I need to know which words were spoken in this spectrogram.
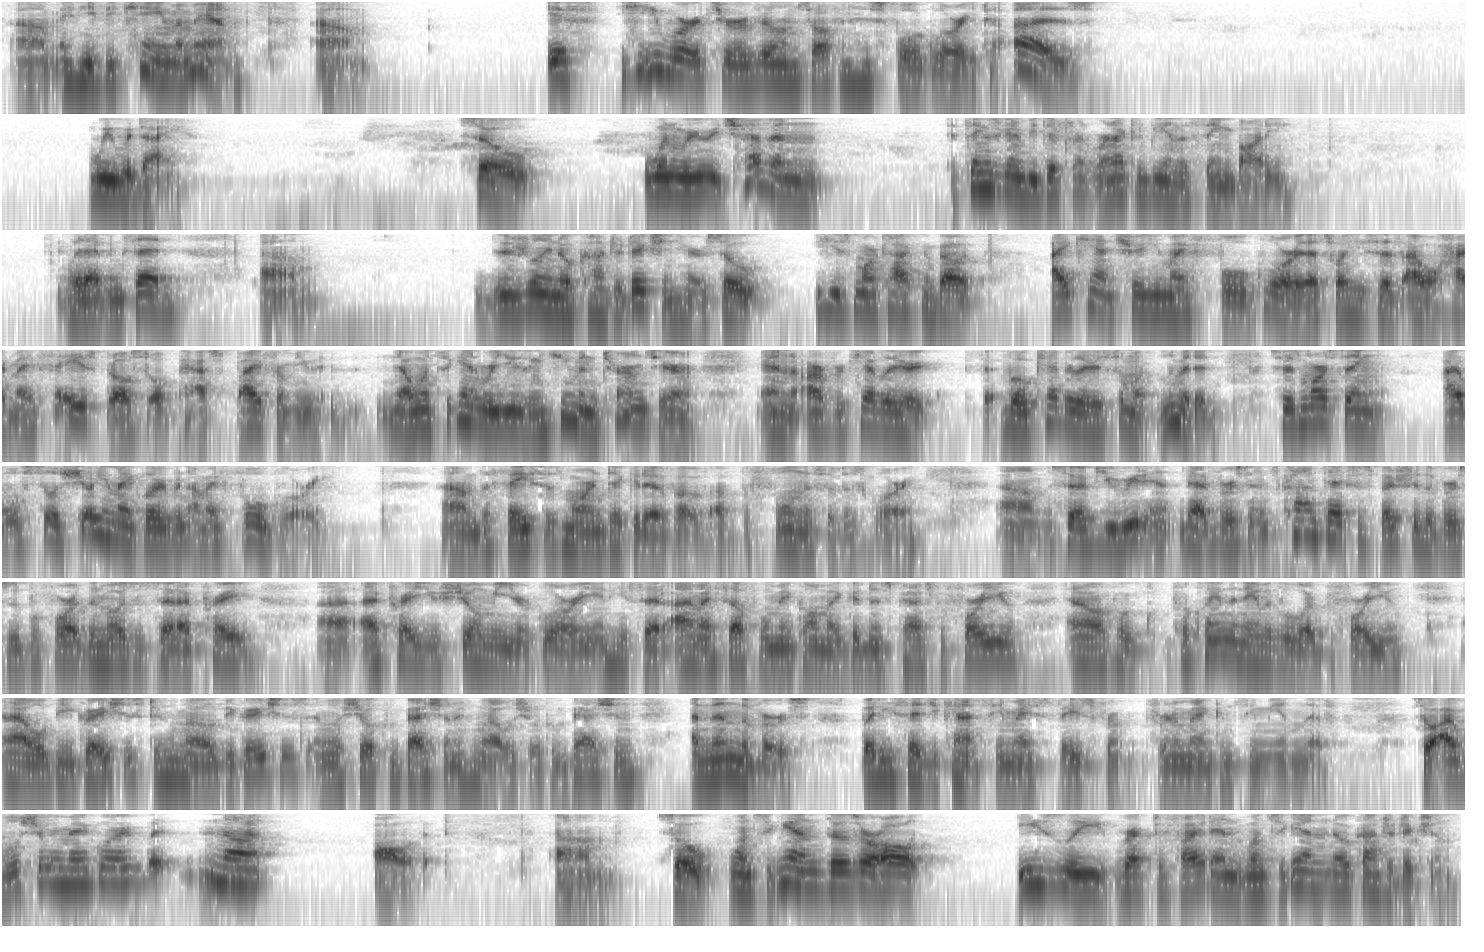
um, and he became a man. Um, if he were to reveal himself in his full glory to us, we would die. So when we reach heaven, things are going to be different. We're not going to be in the same body. With that being said, um, there's really no contradiction here. So he's more talking about, I can't show you my full glory. That's why he says, I will hide my face, but I'll still pass by from you. Now, once again, we're using human terms here, and our vocabulary, vocabulary is somewhat limited. So he's more saying, I will still show you my glory, but not my full glory. Um, the face is more indicative of, of the fullness of his glory. Um, so if you read that verse in its context, especially the verses before it, then Moses said, I pray uh, I pray you show me your glory. And he said, I myself will make all my goodness pass before you, and I will pro proclaim the name of the Lord before you. And I will be gracious to whom I will be gracious, and will show compassion to whom I will show compassion. And then the verse, but he said, you cannot see my face, for, for no man can see me and live. So I will show you my glory, but not all of it. Um, so once again, those are all easily rectified, and once again, no contradiction.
